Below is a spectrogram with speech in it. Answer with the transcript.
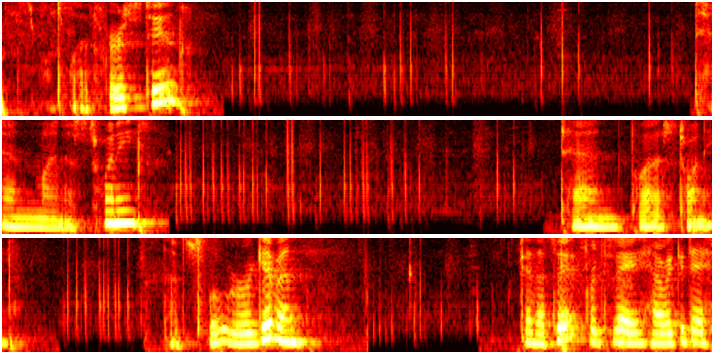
Let's multiply the first two. 10 minus 20. 10 plus 20. That's what we were given. Okay, that's it for today. Have a good day.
